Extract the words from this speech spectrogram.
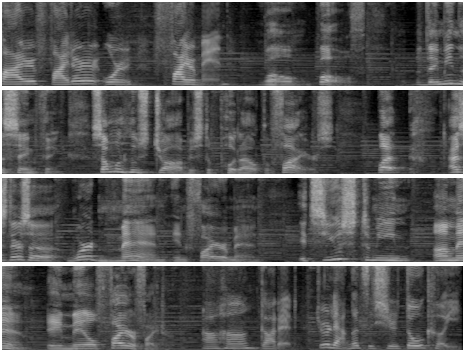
Firefighter or fireman？ Well, both. They mean the same thing someone whose job is to put out the fires. But as there's a word man in fireman, it's used to mean a man, a male firefighter. 啊哈、g o t it，就是两个词其实都可以，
